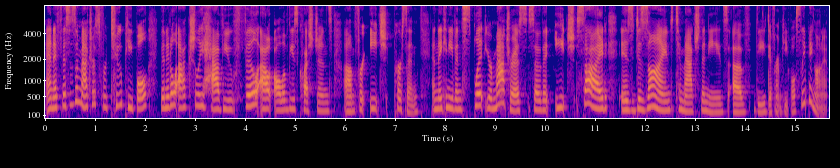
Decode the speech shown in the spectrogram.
And if this is a mattress for two people, then it'll actually have you fill out all of these questions um, for each person. And they can even split your mattress so that each side is designed to match the needs of the different people sleeping on it.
